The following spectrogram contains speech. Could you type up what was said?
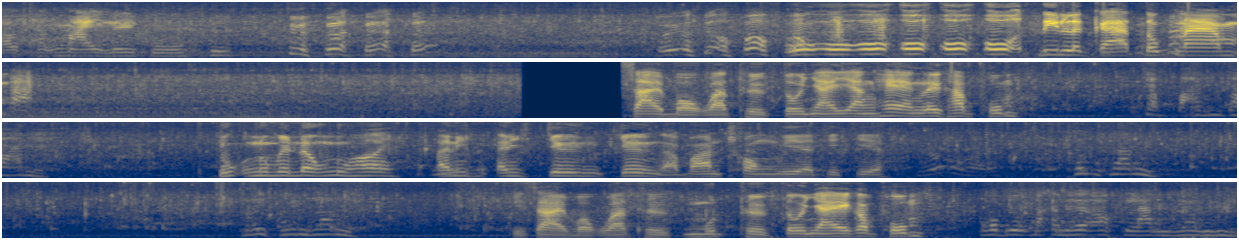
เอาทางไม้เลยกูโอ้โอ้โอ้โอ้โอ้โอ้ตีลงกาตกน้ำทรายบอกว่าถึกตัวใหญ่ยังแห้งเลยครับ ผมจับบ้านบ้านจุนุ่มเป็นนงนู่นเฮ้ยอันนี้อันนี้จึงจึงอะบานชองเวียจีเจียทุ่มสั้นไม่ทุ่มสั้นพี่ทรายบอกว่าถึกมุดถึกตัวใหญ่ครับผมพอบบ้านเลยออกลังเลย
